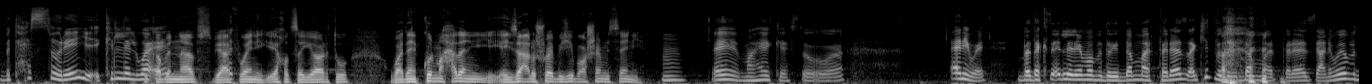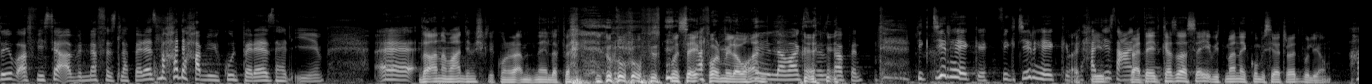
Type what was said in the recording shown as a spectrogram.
بتحسه رايق كل الوقت. ثقة بالنفس بيعرف وين ياخذ سيارته وبعدين كل ما حدا يزعله شوي بيجيب 10 من الثانية. إيه ما هيك. so anyway بدك تقول لي ليه ما بده يتدمر بيريز أكيد بده يتدمر بيريز يعني وين بده يبقى في ثقة بالنفس لبيريز ما حدا حابب يكون بيريز هالايام آه لا أنا ما عندي مشكلة يكون رقم اثنين ويكون سايق فورمولا 1 لماكس فيرستابن في كتير هيك في كتير هيك بالحديث عن بعتقد كذا سايق بيتمنى يكون بسيارة ريد بول اليوم. 100%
